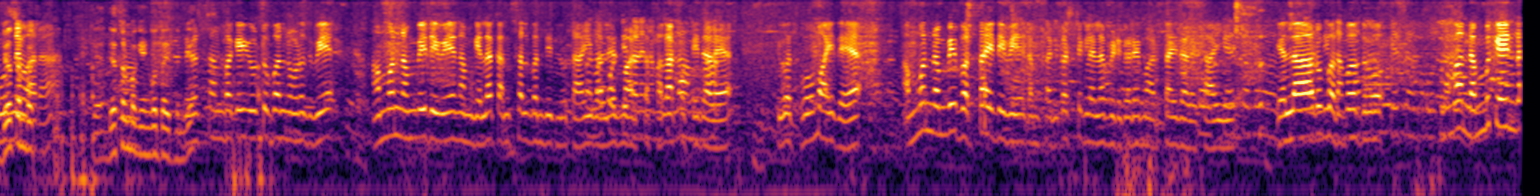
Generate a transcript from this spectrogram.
ಮೂರನೇ ವಾರ. ದೇವಸ್ಥಾನ ಬಗ್ಗೆ ಹೆಂಗೆ ಗೊತ್ತಾಯ್ತು ನಿಮಗೆ? ದೇವಸ್ಥಾನ ಬಗ್ಗೆ ಯೂಟ್ಯೂಬಲ್ಲಿ ನೋಡಿದ್ವಿ. ಅಮ್ಮನ ನಂಬಿದೀವಿ. ನಮಗೆಲ್ಲ ಕನ್ಸಲ್ಲಿ ಬಂದಿದ್ಲು. ತಾಯಿ ಒಳ್ಳೇದು ಮಾಡ್ತಾ ಫಲ ಕೊಟ್ಟಿದ್ದಾಳೆ. ಇವತ್ತು ಹೋಮ ಇದೆ. ಅಮ್ಮನ ನಂಬಿ ಬರ್ತಾ ಇದ್ದೀವಿ. ನಮ್ಮ ಸಂಕಷ್ಟಗಳೆಲ್ಲ ಬಿಡುಗಡೆ ಮಾಡ್ತಾ ಇದ್ದಾಳೆ ತಾಯಿ. ಎಲ್ಲರೂ ಬರ್ಬೋದು. ತುಂಬ ನಂಬಿಕೆಯಿಂದ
